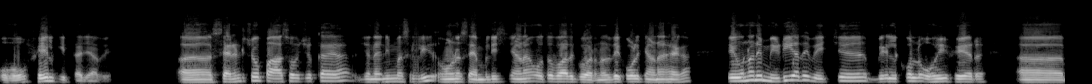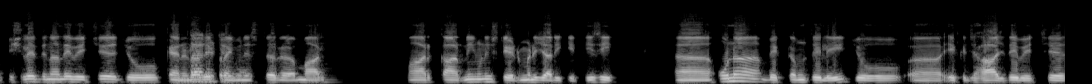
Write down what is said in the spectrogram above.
ਉਹ ਫੇਲ ਕੀਤਾ ਜਾਵੇ। ਅ, ਸੈਨੇਟ ਚੋਂ ਪਾਸ ਹੋ ਚੁੱਕਾ ਆ ਯੂਨੈਨਿਮਸਲੀ ਹੁਣ ਅਸੈਂਬਲੀ 'ਚ ਜਾਣਾ ਉਹ ਤੋਂ ਬਾਅਦ ਗਵਰਨਰ ਦੇ ਕੋਲ ਜਾਣਾ ਹੈਗਾ ਤੇ ਉਹਨਾਂ ਨੇ ਮੀਡੀਆ ਦੇ ਵਿੱਚ ਬਿਲਕੁਲ ਉਹੀ ਫੇਰ ਪਿਛਲੇ ਦਿਨਾਂ ਦੇ ਵਿੱਚ ਜੋ ਕੈਨੇਡਾ ਦੇ prime. Minister Mark Mark Carney ਹੁਣੀ ਸਟੇਟਮੈਂਟ ਜਾਰੀ ਕੀਤੀ ਸੀ ਉਹਨਾਂ ਵਿਕਟਮਸ ਦੇ ਲਈ ਜੋ ਇੱਕ ਜਹਾਜ਼ ਦੇ ਵਿੱਚ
